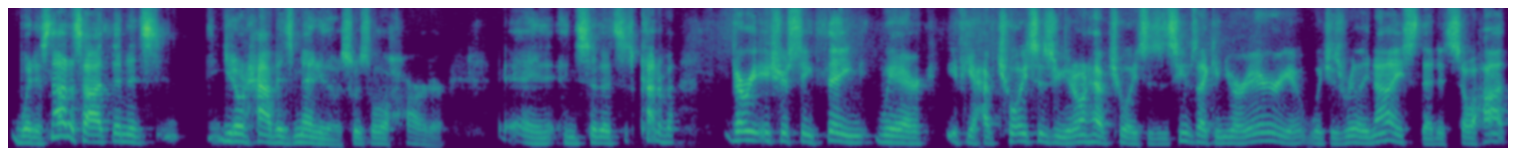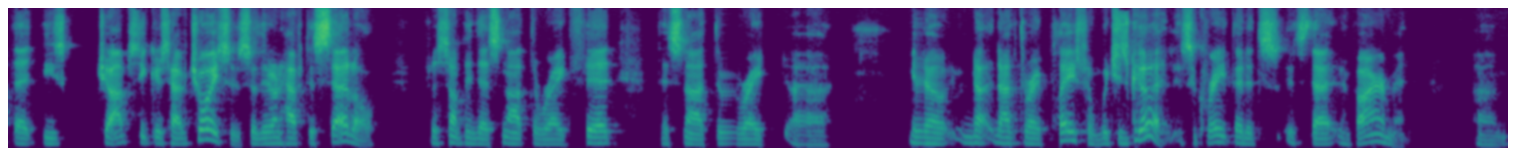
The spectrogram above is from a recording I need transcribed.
when it's not as hot, then it's you don't have as many of those, so it's a little harder. And, and so that's kind of a very interesting thing where if you have choices or you don't have choices, it seems like in your area, which is really nice that it's so hot that these job seekers have choices, so they don't have to settle for something that's not the right fit, that's not the right, uh, you know, not, not the right place for them, which is good. It's great that it's it's that environment. Um,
